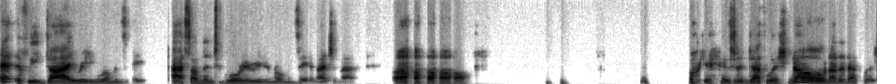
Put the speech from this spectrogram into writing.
eh, if we die reading Romans 8, pass on into glory reading Romans 8. Imagine that. Oh, okay. Is it a death wish? No, not a death wish,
